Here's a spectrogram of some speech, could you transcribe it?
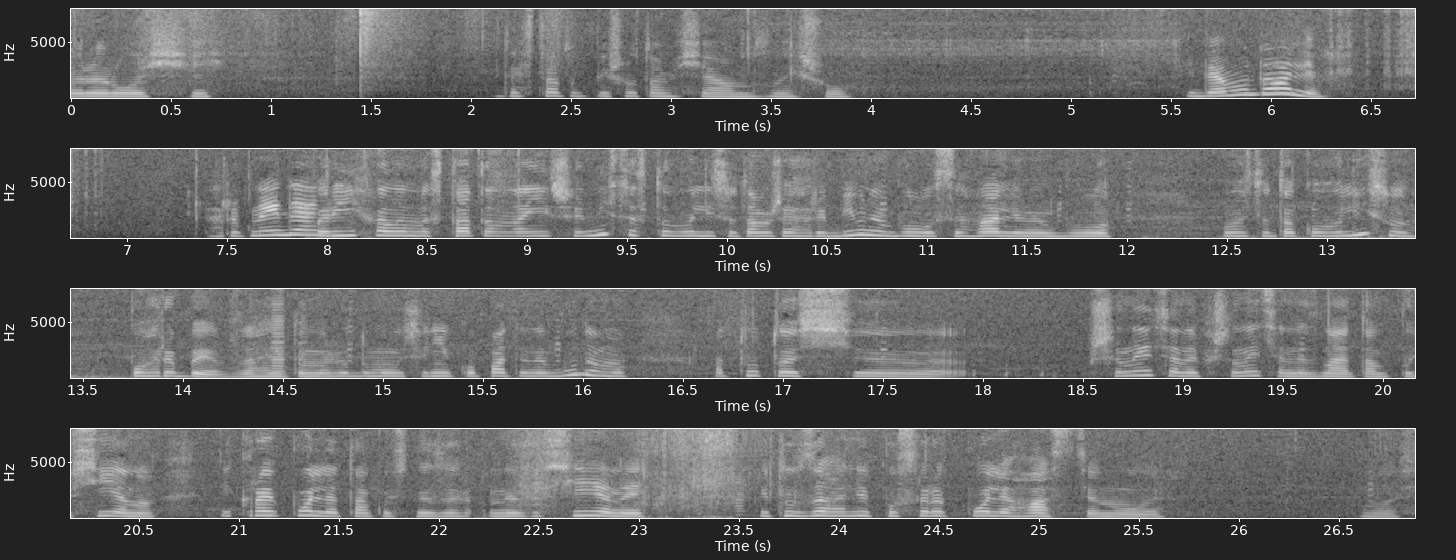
перерощий. Десь тату пішов, там ще вам знайшов. Йдемо далі. Грибний день. Переїхали ми з татом на інше місце з того лісу, там вже грибів не було, сигналів не було. Ось до такого лісу по гриби. Взагалі то ми вже думали, сьогодні копати не будемо. А тут ось е, пшениця, не пшениця, не знаю, там посіяно. І край поля так ось не, не засіяний. І тут взагалі посеред поля газ тянули. Ось.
